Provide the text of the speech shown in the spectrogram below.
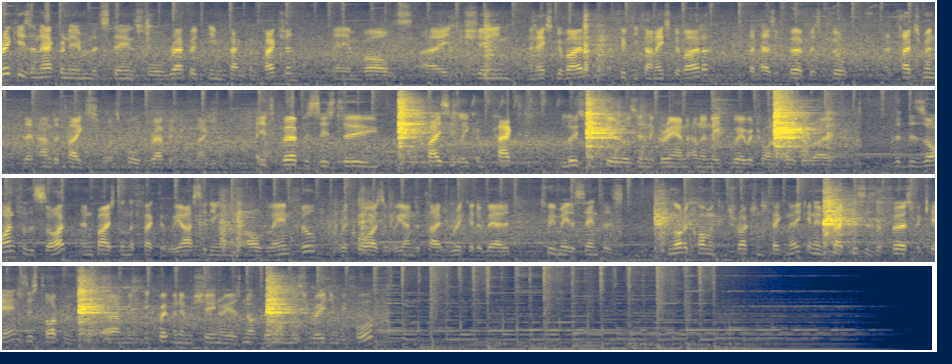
RIC is an acronym that stands for Rapid Impact Compaction and involves a machine, an excavator, a 50 tonne excavator that has a purpose built attachment that undertakes what's called rapid compaction. Its purpose is to basically compact loose materials in the ground underneath where we're trying to build the road. The design for the site, and based on the fact that we are sitting on an old landfill, requires that we undertake RIC at about two metre centres. It's not a common construction technique, and in fact this is the first for Cairns. This type of um, equipment and machinery has not been in this region before.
